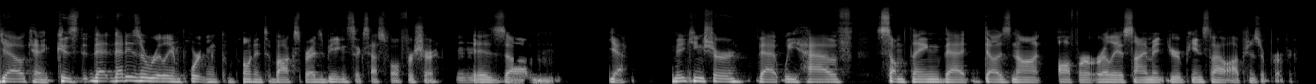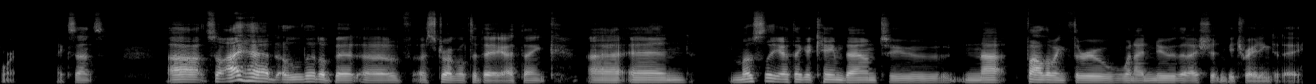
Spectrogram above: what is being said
Yeah, okay, because that that is a really important component to box spreads being successful for sure. Mhm. Is um, yeah, making sure that we have something that does not offer early assignment. European style options are perfect for it. Makes sense. Uh, so I had a little bit of a struggle today, I think, uh, and mostly I think it came down to not following through when I knew that I shouldn't be trading today.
